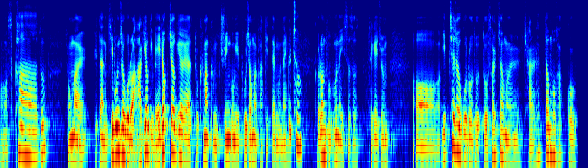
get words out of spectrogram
어, 스카도 정말 일단은 기본적으로 악역이 매력적이어야 또 그만큼 주인공이 보정을 받기 때문에 그쵸. 그런 부분에 있어서 되게 좀 어, 입체적으로도 또 설정을 잘 했던 것 같고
